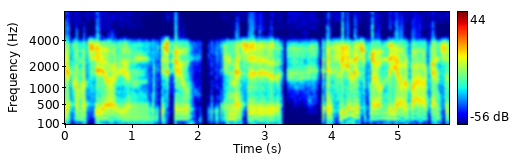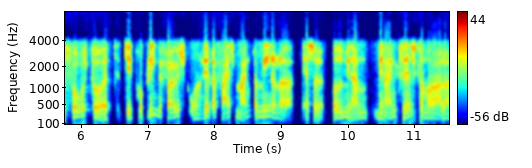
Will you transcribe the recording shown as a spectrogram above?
jeg kommer til at øh, skrive en masse øh, flere læsebreve om det. Jeg vil bare gerne sætte fokus på, at det er et problem med folkeskolen. Det er der faktisk mange, der mener, når, altså både mine, andre, mine egne klassekammerater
